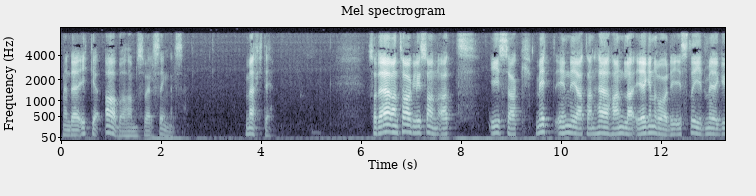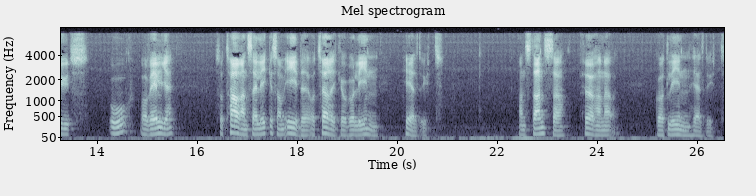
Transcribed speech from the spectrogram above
men det er ikke Abrahams velsignelse. Merk det. Så det er antagelig sånn at Isak, midt inni at han her handler egenrådig i strid med Guds ord og vilje, så tar han seg likesom i det og tør ikke å gå linen helt ut. Han stanser før han har gått linen helt ut.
